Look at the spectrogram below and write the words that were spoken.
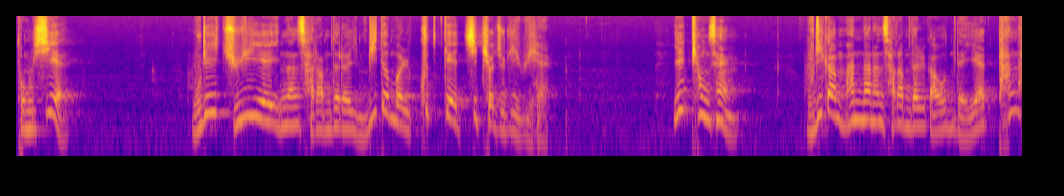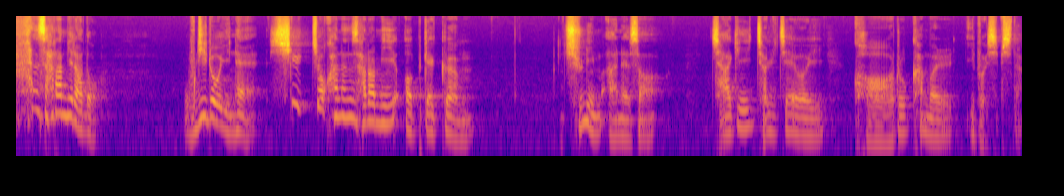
동시에 우리 주위에 있는 사람들의 믿음을 굳게 지켜주기 위해 일평생 우리가 만나는 사람들 가운데에 단 한 사람이라도 우리로 인해 실족하는 사람이 없게끔 주님 안에서 자기 절제의 거룩함을 입으십시다.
